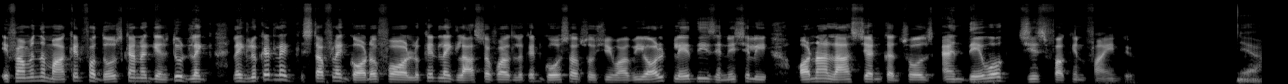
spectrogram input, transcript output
if I'm in the market for those kind of games, dude, like, like look at like stuff like God of War, look at like Last of Us, look at Ghost of Tsushima. We all played these initially on our last gen consoles, and they work just fucking fine, dude. Yeah.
